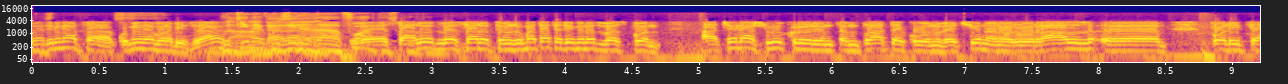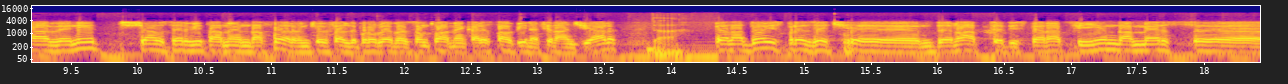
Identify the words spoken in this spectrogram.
Bună dimineața, cu mine vorbiți, da? Cu tine, da, cu tine, da. da, foarte. Vă salut, vă salut. În jumătate de minut vă spun. Aceleași lucruri întâmplate cu un vecin în rural, uh, poliția a venit și au servit amenda fără niciun fel de problemă. Sunt oameni care stau bine financiar. Da. Pe la 12 de noapte, disperat fiind, am mers uh,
